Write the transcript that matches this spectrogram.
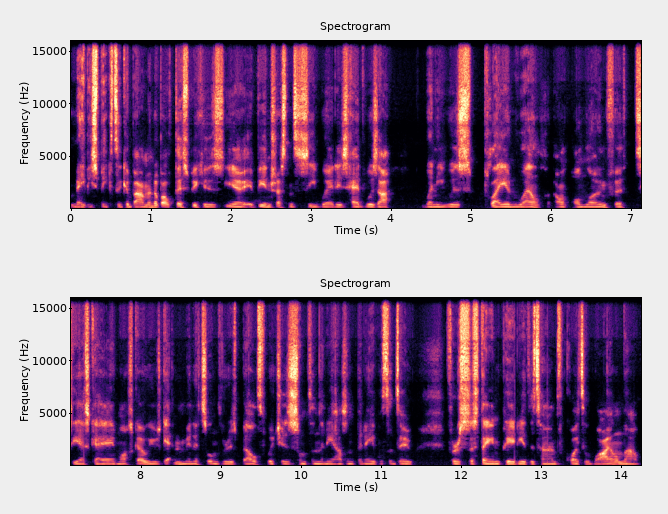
maybe speak to Gbamin about this because you know it'd be interesting to see where his head was at when he was playing well on, on loan for CSKA Moscow. He was getting minutes under his belt, which is something that he hasn't been able to do for a sustained period of time for quite a while now.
